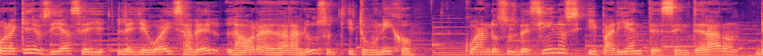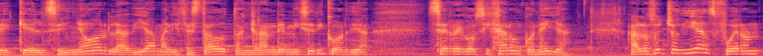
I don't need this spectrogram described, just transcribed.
Por aquellos días se le llegó a Isabel la hora de dar a luz y tuvo un hijo. Cuando sus vecinos y parientes se enteraron de que el Señor le había manifestado tan grande misericordia, se regocijaron con ella. A los ocho días fueron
